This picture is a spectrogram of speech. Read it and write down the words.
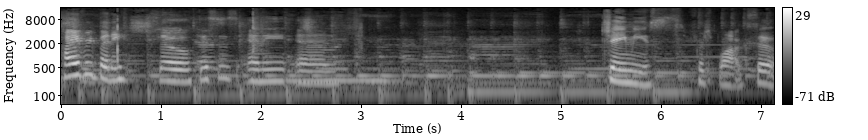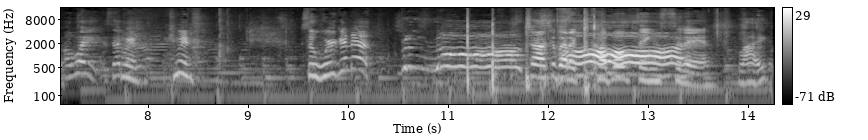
Hi everybody. So this is Annie and Jamie's first vlog. So Oh wait, is that come here, come here. So we're gonna talk about a couple things today. Like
